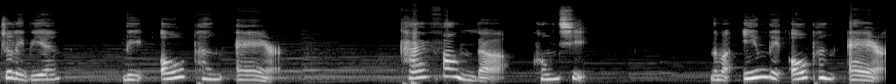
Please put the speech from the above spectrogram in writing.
这里边，the open air，开放的空气。 那么，in the open air，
